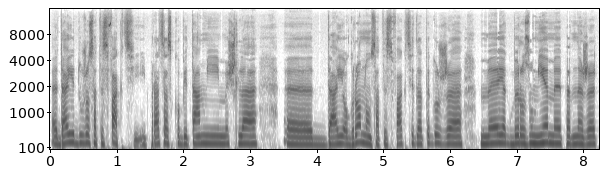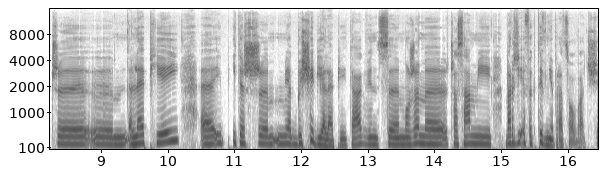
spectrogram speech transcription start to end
e, daje dużo satysfakcji i praca z kobietami, myślę, e, daje ogromną satysfakcję, dlatego że my jakby rozumiemy pewne rzeczy lepiej i, i też jakby siebie lepiej, tak? Więc możemy czasami bardziej efektywnie pracować,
